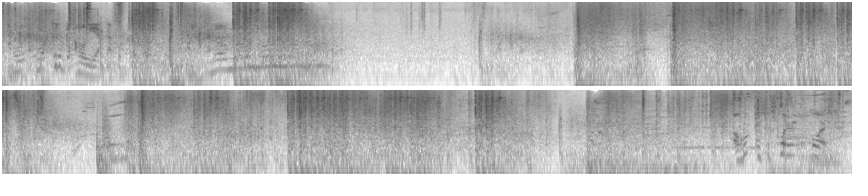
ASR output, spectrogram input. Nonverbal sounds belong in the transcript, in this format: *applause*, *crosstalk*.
Oh, what could've got- oh yeah, I got the No, no, no, no. Oh, it's a quarter court.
